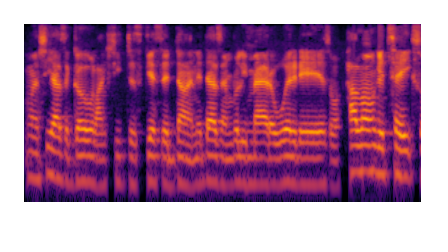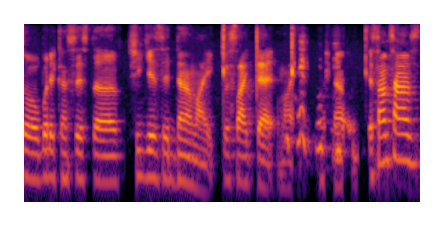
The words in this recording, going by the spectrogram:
when she has a goal, like she just gets it done. It doesn't really matter what it is or how long it takes or what it consists of. She gets it done, like just like that. Like you know, sometimes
